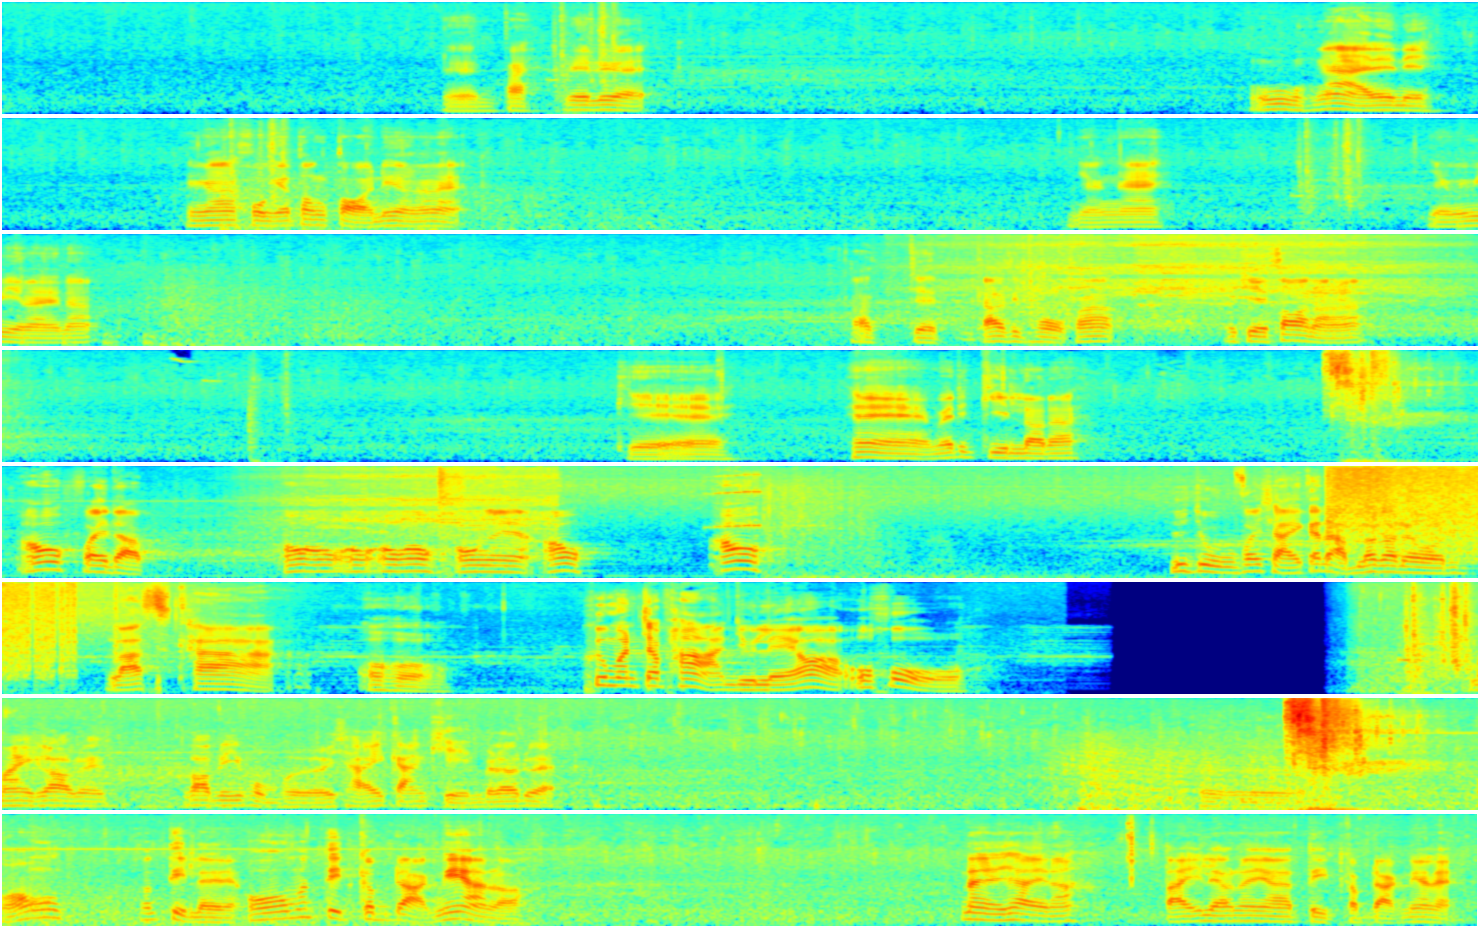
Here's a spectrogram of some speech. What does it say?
เดินไปเรื่อยๆ อู้ง่ายเลยนี่งานคงจะต้องต่อเนื่องแล้วแหละยังไง ยังไม่มีอะไรนะเก้าเจ็ดเก้าสิบหกก็โอเคซ่อนหน่อยนะโอเคแฮ่ไม่ได้กินแล้วนะ เอาไฟดับ เอาเอาเอาเอาเอาเอาไงอะเอาเอา จู่ๆไฟฉายก็ดับแล้วก็โดนลัสค่าโอ้โห คือมันจะผ่านอยู่แล้วอะ โอ้โห ไม่อีกรอบเลย รอบนี้ผมเผลอใช้กางเขนไปแล้วด้วย เอออ๋อมันติดอะไรเนี่ยอ๋อมันติดกับดักเนี่ยเหรอ น่าจะใช่นะ ไตแล้วน่าจะติดกับดักเนี่ยแหละ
